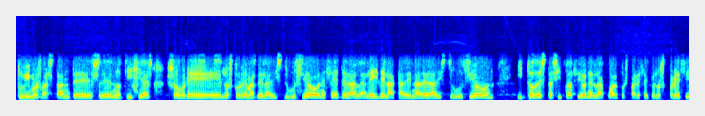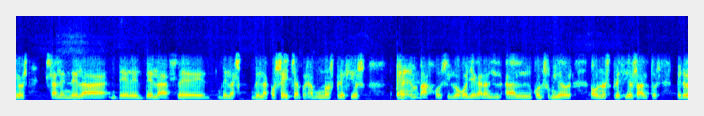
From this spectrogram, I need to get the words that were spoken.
tuvimos bastantes eh, noticias sobre los problemas de la distribución, etcétera, la ley de la cadena de la distribución y toda esta situación en la cual pues parece que los precios salen de la de, las eh, de las de la cosecha, pues algunos precios bajos y luego llegan al, consumidor a unos precios altos. Pero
